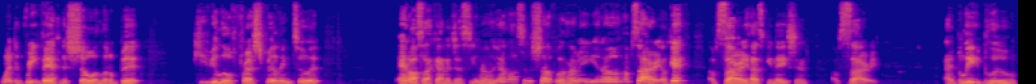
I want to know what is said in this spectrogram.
Went to revamp the show a little bit, give you a little fresh feeling to it. And also, I kind of just, you know, got lost in the shuffle. I mean, you know, I'm sorry, okay? I'm sorry, Husky Nation. I'm sorry. I bleed blue.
